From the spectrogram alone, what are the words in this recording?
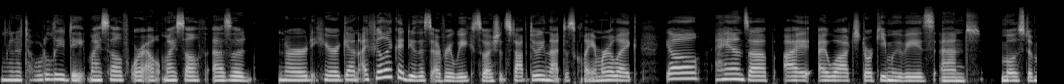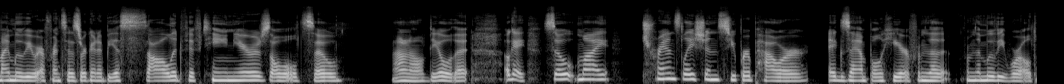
I'm going to totally date myself or out myself as a nerd here again. I feel like I do this every week, so I should stop doing that disclaimer. Like, y'all, hands up. I, I watch dorky movies, and most of my movie references are going to be a solid 15 years old. So I don't know, deal with it. Okay, so my translation superpower example here from the from the movie world.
